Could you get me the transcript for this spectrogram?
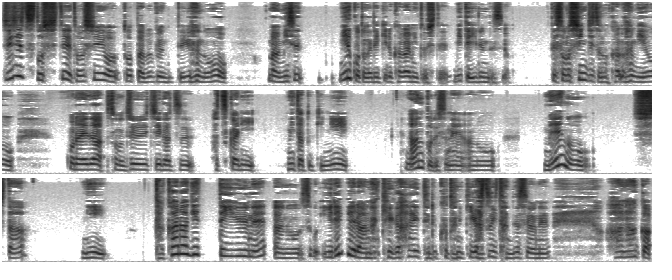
事実として年を取った部分っていうのを、まあ、見せ、見ることができる鏡として見ているんですよ。で、その真実の鏡を、この間、その11月20日に見たときに、なんとですね、あの、目の下に、宝毛っていうね、あの、すごいイレギュラーな毛が生えてることに気がついたんですよね。あ、なんか、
